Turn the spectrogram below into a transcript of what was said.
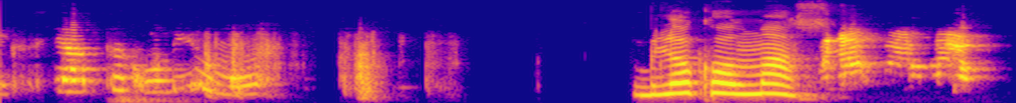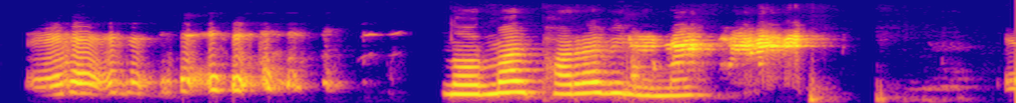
eksi yapsak oluyor mu? Blok olmaz. Normal para birimi. e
